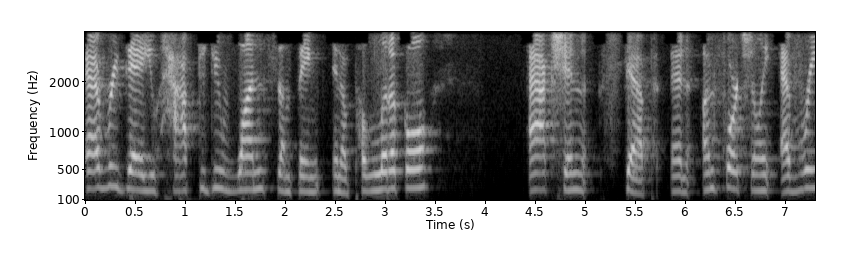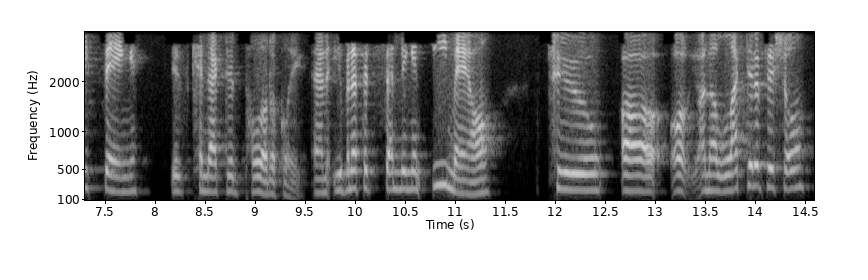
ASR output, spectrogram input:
every day. You have to do one something in a political action step, and unfortunately, everything is connected politically. And even if it's sending an email to uh, an elected official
